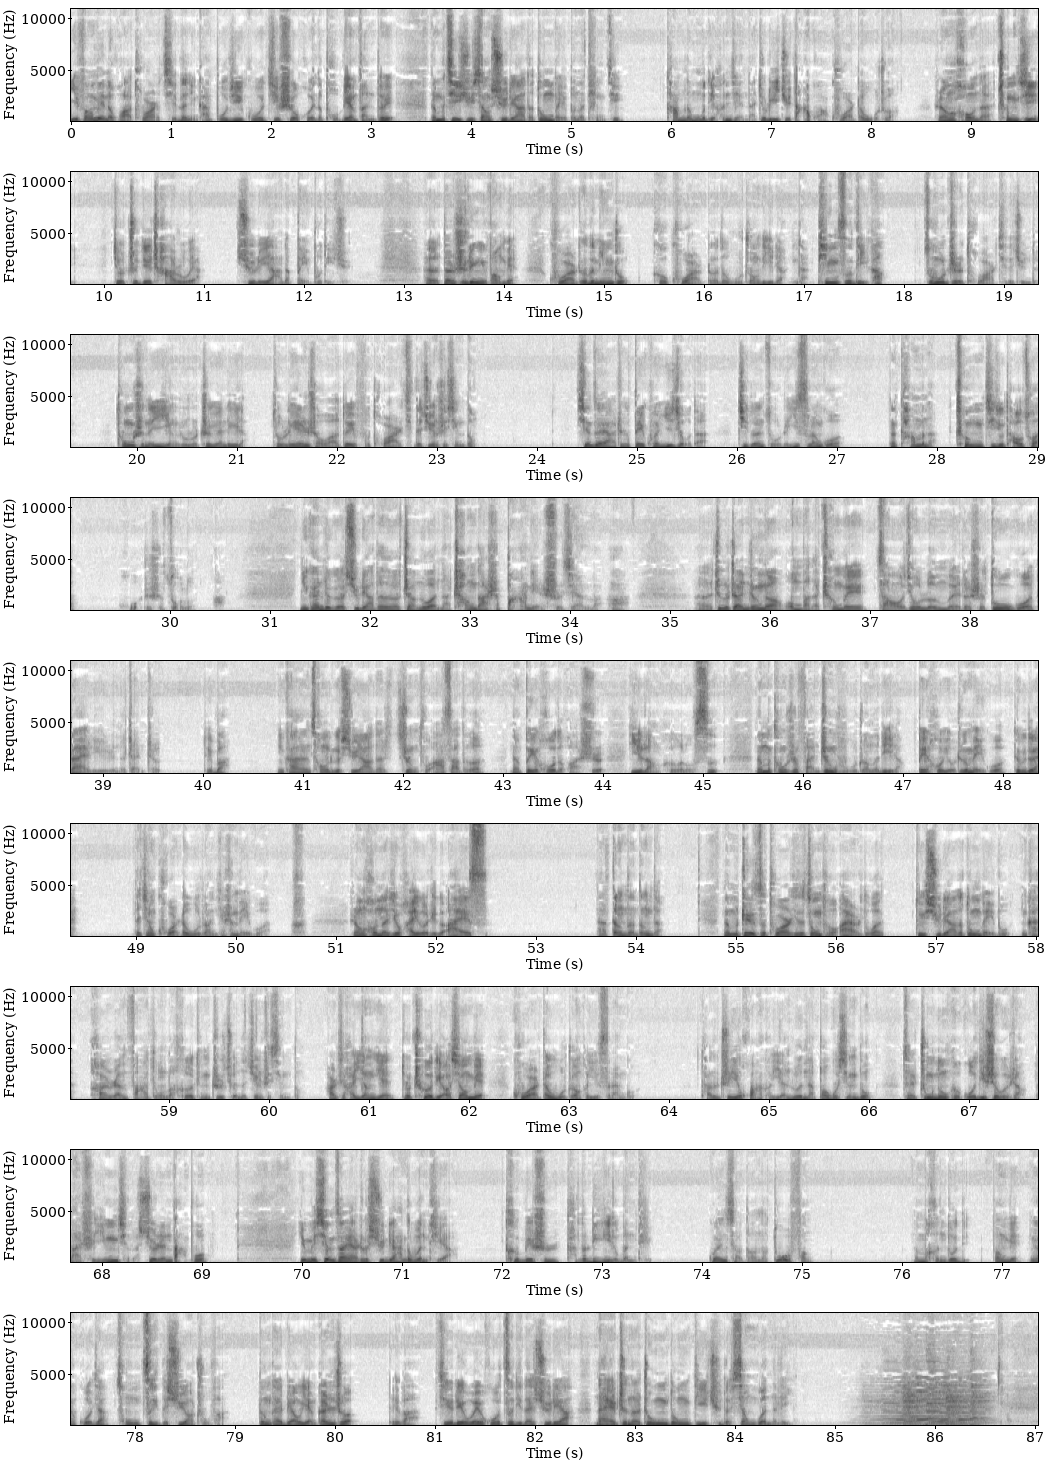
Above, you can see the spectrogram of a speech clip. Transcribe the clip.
一方面的话，土耳其呢，你看不计国际社会的普遍反对，那么继续向叙利亚的东北部呢挺进。他们的目的很简单，就是一举打垮库尔德武装，然后呢趁机就直接插入呀叙利亚的北部地区。呃，但是另一方面，库尔德的民众和库尔德的武装力量，你看拼死抵抗，阻止土耳其的军队，同时呢也引入了支援力量，就联手啊对付土耳其的军事行动。现在啊，这个被困已久的极端组织伊斯兰国，那他们呢趁机就逃窜。或者是作乱啊！你看这个叙利亚的战乱呢，长达是八年时间了啊。呃，这个战争呢，我们把它称为早就沦为了是多国代理人的战争，对吧？你看，从这个叙利亚的政府阿萨德，那背后的话是伊朗和俄罗斯，那么同时反政府武装的力量背后有这个美国，对不对？那像库尔德武装也是美国，然后呢，就还有这个 IS 啊等等等等。那么这次土耳其的总统埃尔多安。对叙利亚的东北部，你看悍然发动了和平之权的军事行动，而且还扬言就彻底要消灭库尔德武装和伊斯兰国。他的这些话和言论呢，包括行动，在中东和国际社会上那是引起了轩然大波。因为现在呀，这个叙利亚的问题啊，特别是它的利益的问题，关系到呢多方。那么很多方面，你看国家从自己的需要出发，登台表演干涉，对吧？竭力维护自己在叙利亚乃至呢中东地区的相关的利益。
